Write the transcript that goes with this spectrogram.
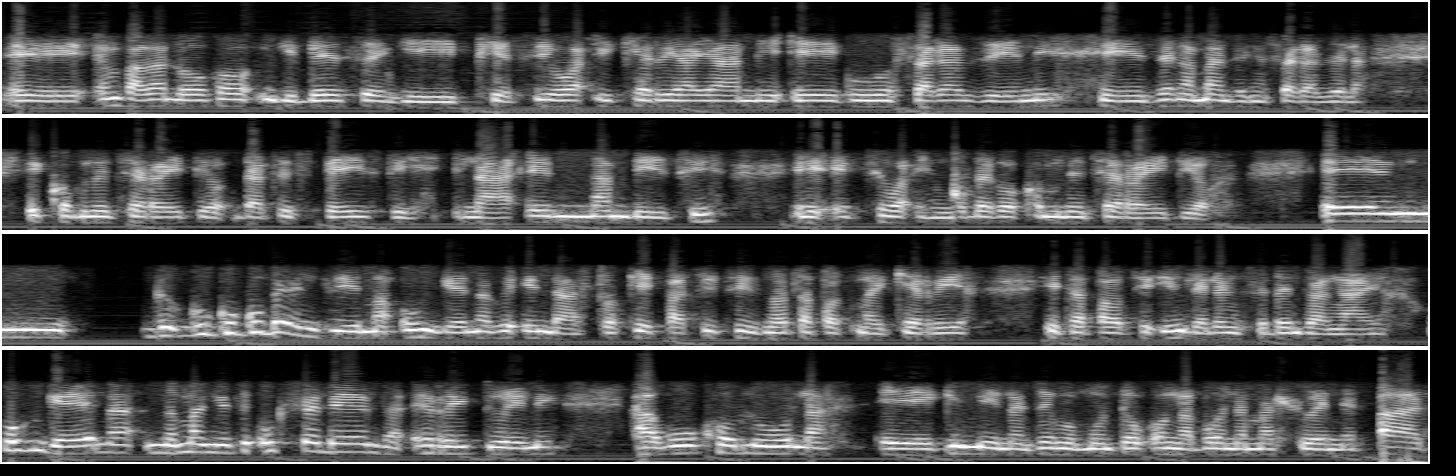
eh emva kwalokho ngibese ngiphesiwa i-career yami ekusakazeni eh, njengamanje ngisakazela i-community radio that is based la eMnambithi eh, ekuthiwa inqubeko community radio. Em kube nzima ukungena kwi-industry. Okay but it is not about my career. It's about indlela engisebenza ngayo. Ukungena noma ngithi ukusebenza eradweni akukho lula eh kimina njengomuntu ongabona amahlweni but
